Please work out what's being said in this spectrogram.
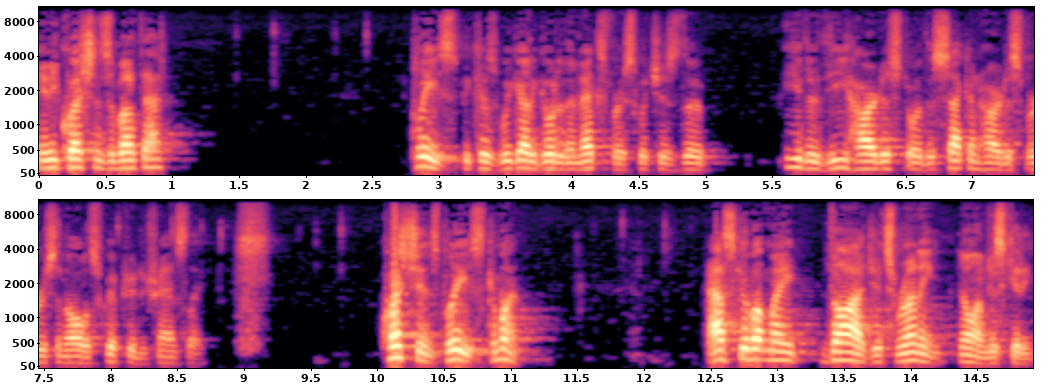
Any questions about that? Please, because we got to go to the next verse, which is the either the hardest or the second hardest verse in all of Scripture to translate. Questions, please. Come on. Ask about my Dodge. It's running. No, I'm just kidding.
